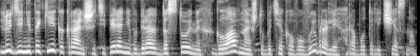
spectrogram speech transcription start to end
люди не такие как раньше. Теперь они выбирают достойных. Главное чтобы те кого выбрали работали честно.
